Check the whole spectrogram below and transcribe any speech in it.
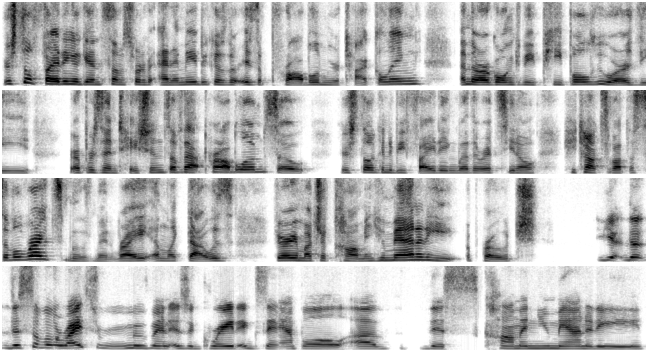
you're still fighting against some sort of enemy because there is a problem you're tackling and there are going to be people who are the representations of that problem. So you're still going to be fighting whether it's, you know, he talks about the civil rights movement, right? And like that was very much a common humanity approach. Yeah, the, the civil rights movement is a great example of this common humanity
